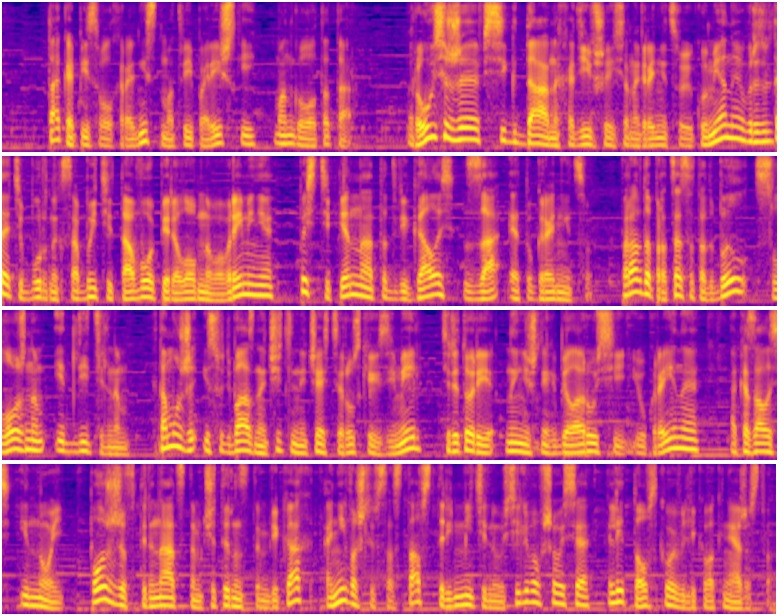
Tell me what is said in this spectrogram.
Так описывал хронист Матвей Парижский монголо-татар. Русь же, всегда находившаяся на границе Икумены, в результате бурных событий того переломного времени постепенно отодвигалась за эту границу. Правда, процесс этот был сложным и длительным. К тому же и судьба значительной части русских земель, территории нынешних Белоруссии и Украины, оказалась иной. Позже, в 13-14 веках, они вошли в состав стремительно усиливавшегося Литовского Великого княжества.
